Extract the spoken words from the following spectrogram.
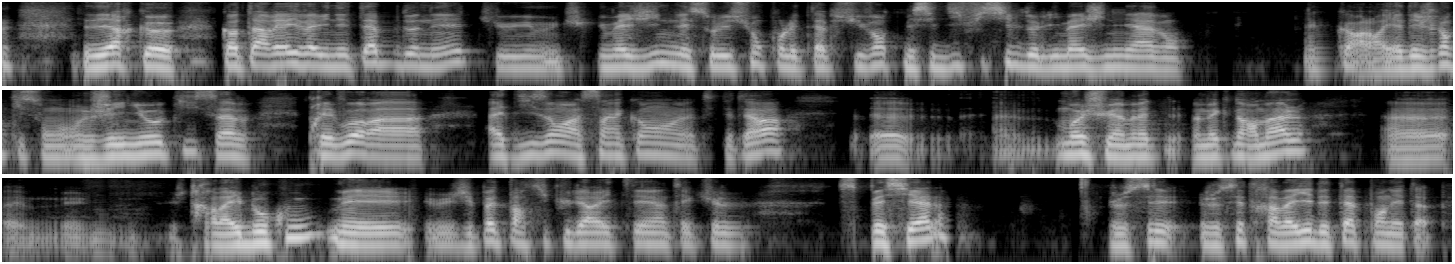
C'est-à-dire que quand tu arrives à une étape donnée, tu, imagines les solutions pour l'étape suivante, mais c'est difficile de l'imaginer avant. D'accord? Alors, il y a des gens qui sont géniaux, qui savent prévoir à, à 10 ans, à 5 ans, etc. Euh, moi, je suis un mec, normal. Euh, je travaille beaucoup, mais je n'ai pas de particularité intellectuelle spéciale. Je sais, je sais travailler d'étape en étape.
